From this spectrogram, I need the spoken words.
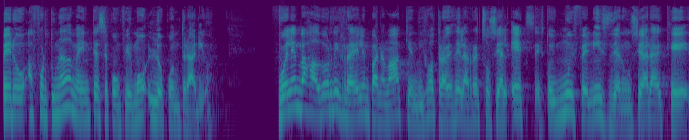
pero afortunadamente se confirmó lo contrario. Fue el embajador de Israel en Panamá quien dijo a través de la red social X, estoy muy feliz de anunciar que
